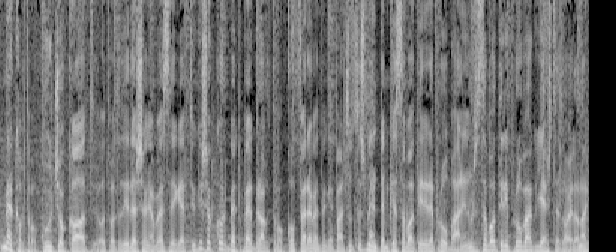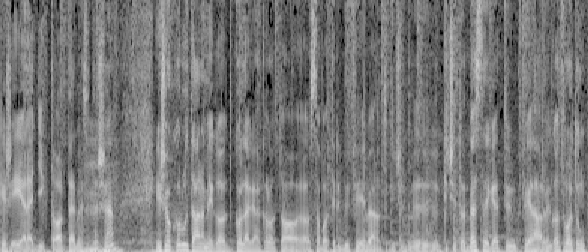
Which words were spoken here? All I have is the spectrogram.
Megkaptam a kulcsokat, ott volt az édesanyja, beszélgettünk, és akkor beraktam a kofferemet, meg egy pár cuccot, és mentem ki a szabadtérére próbálni. Most a szabadtéri próbák ugye este zajlanak, és éjjel egyik tart természetesen. Mm-hmm. És akkor utána még a kollégákkal ott a, a szabadtéri büfében ott kicsit, kicsit ott beszélgettünk, fél háromig ott voltunk,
